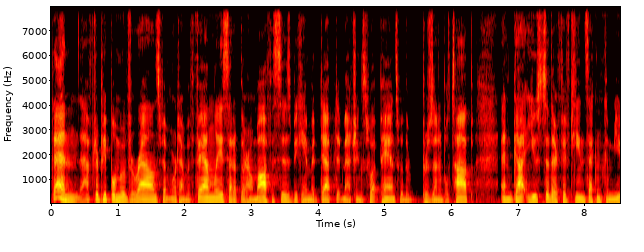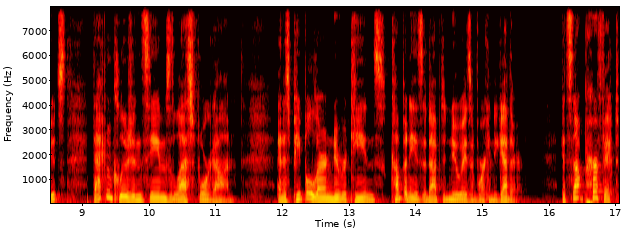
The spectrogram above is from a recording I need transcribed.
Then, after people moved around, spent more time with family, set up their home offices, became adept at matching sweatpants with a presentable top, and got used to their 15 second commutes, that conclusion seems less foregone. And as people learned new routines, companies adopted new ways of working together. It's not perfect,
